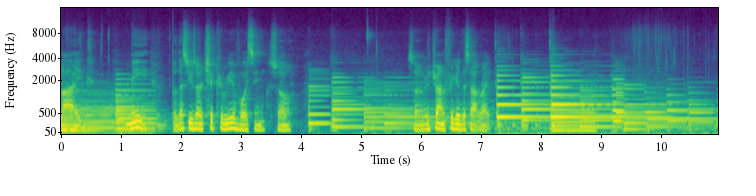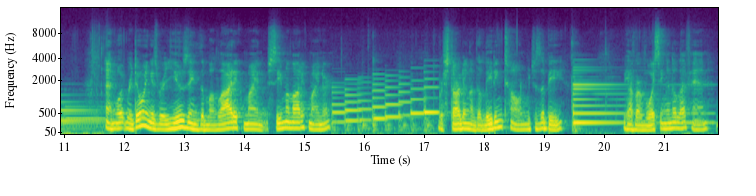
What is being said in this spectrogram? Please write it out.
like me, but let's use our Chick Corea voicing. So, so we're trying to figure this out right. And what we're doing is we're using the melodic minor, C melodic minor. We're starting on the leading tone, which is a B. We have our voicing in the left hand.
